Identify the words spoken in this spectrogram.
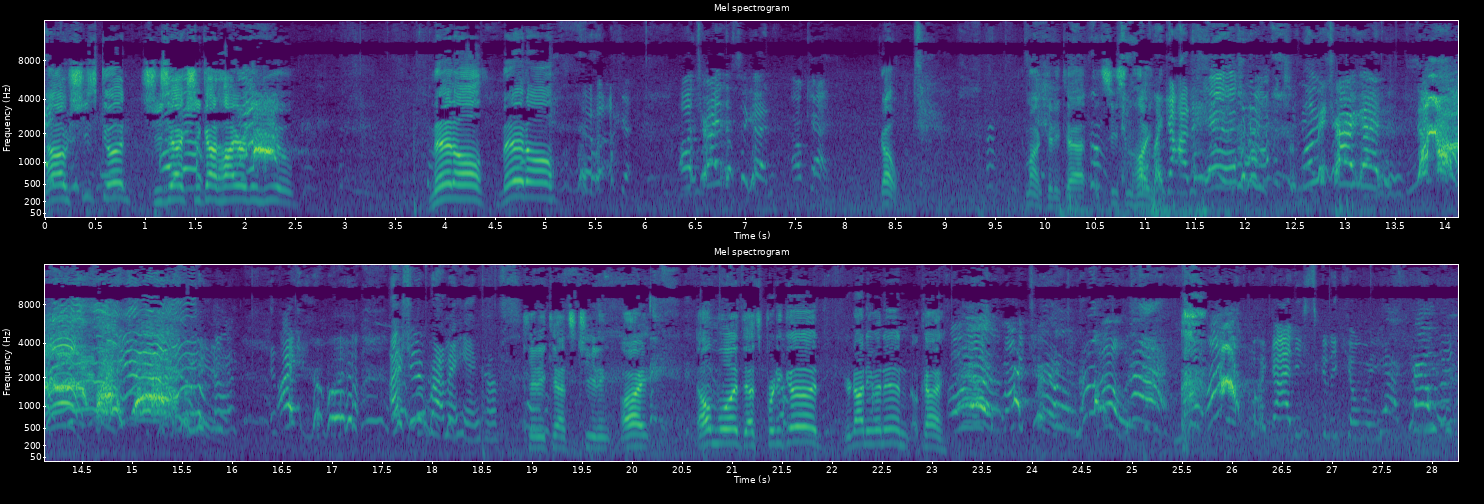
No, she's good. She's oh, actually got higher than you. Middle, middle. okay, I'll try this again. Okay. Go. Come on, kitty cat. Let's see some oh height. Oh my god. Yeah, that's what happened to me. Let me try again. No! Oh I, I should have brought my handcuffs. Kitty cat's cheating. All right, Elmwood, that's pretty good. You're not even in. Okay. Oh, my turn. No. oh my god, he's gonna kill me. Yeah, Calvin's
